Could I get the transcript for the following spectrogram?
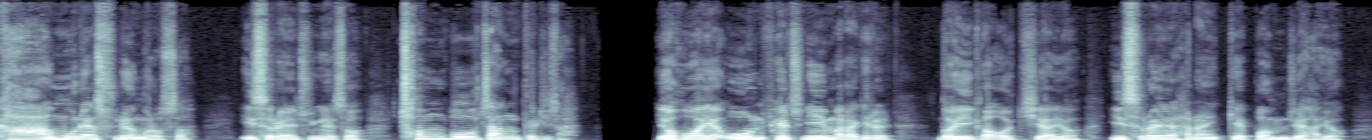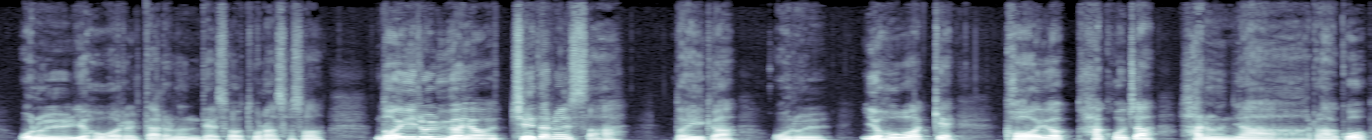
가문의 수령으로서 이스라엘 중에서 천부장들이라 여호와의 온 회중이 말하기를 너희가 어찌하여 이스라엘 하나님께 범죄하여 오늘 여호와를 따르는 데서 돌아서서 너희를 위하여 제단을 쌓아 너희가 오늘 여호와께 거역하고자 하느냐라고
